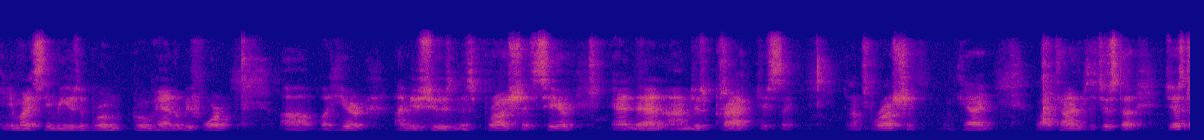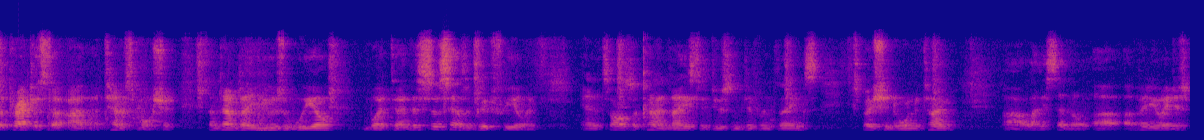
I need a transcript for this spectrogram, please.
and you might have seen me use a broom, broom handle before, uh, but here I'm just using this brush that's here, and then I'm just practicing, and I'm brushing, okay? A lot of times it's just a just to practice a, a tennis motion. Sometimes I use a wheel, but uh, this just has a good feeling. And it's also kind of nice to do some different things, especially in the wintertime. Uh, like I said in a, a, video I just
